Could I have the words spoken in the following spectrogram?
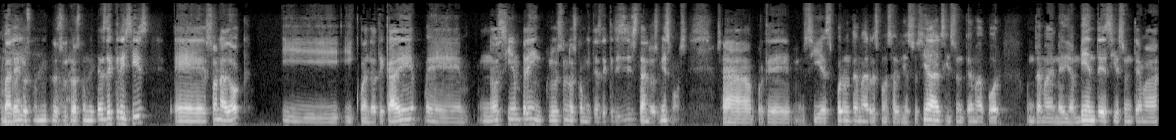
¿Vale? Los, los- los comités de crisis eh, son ad hoc y, y cuando te cae, eh, no siempre, incluso en los comités de crisis, están los mismos. O sea, porque si es por un tema de responsabilidad social, si es un tema por un tema de medio ambiente, si es un tema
